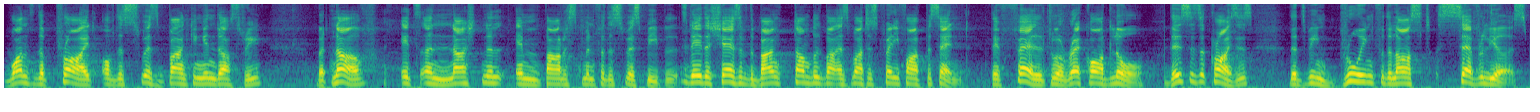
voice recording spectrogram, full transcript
once the pride of the Swiss banking industry, but now it's a national embarrassment for the Swiss people. Today, the shares of the bank tumbled by as much as 25%. They fell to a record low. This is a crisis that's been brewing for the last several years.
